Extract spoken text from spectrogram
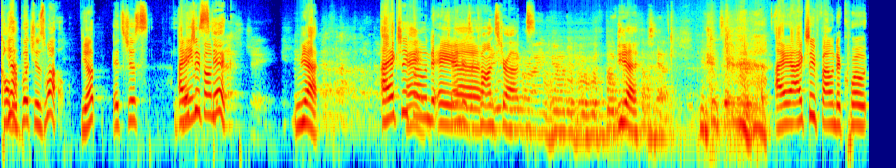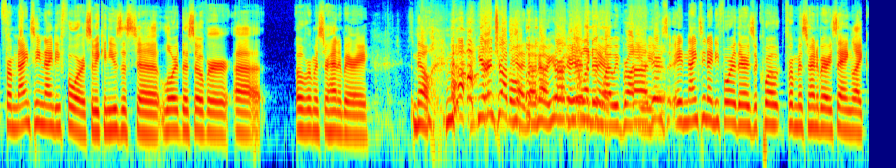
called Yeah. her Butch as well. Yep. It's just I names actually found- stick. Yeah. I actually Hey, found a gender's uh, a construct. I inherited her with Butch. Yeah. I actually found a quote from 1994, so we can use this to lord this over uh, over Mr. Henneberry. No, You're in trouble. yeah, no, no. You're, Sure you're in the wondering clear. why we brought you Uh, here. There's in 1994. There's a quote from Mr. Henneberry saying like,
